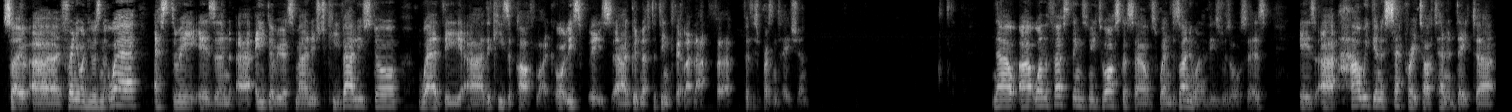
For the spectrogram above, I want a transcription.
So uh, for anyone who isn't aware, S3 is an uh, AWS managed key value store where the uh, the keys are path-like, or at least it's uh, good enough to think of it like that for, for this presentation. Now, uh, one of the first things we need to ask ourselves when designing one of these resources is uh, how are we going to separate our tenant data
